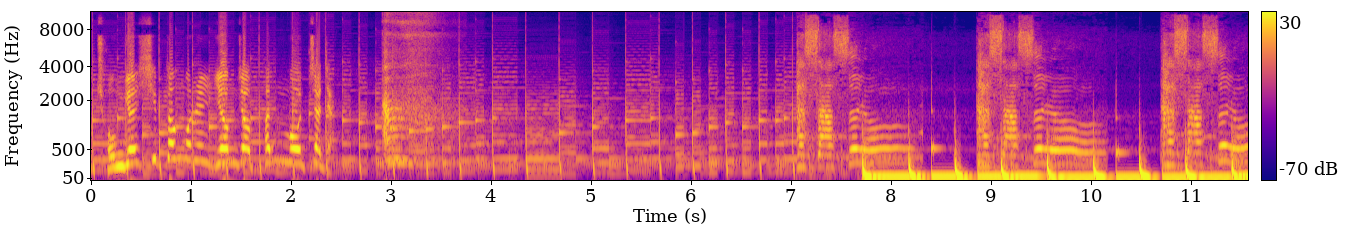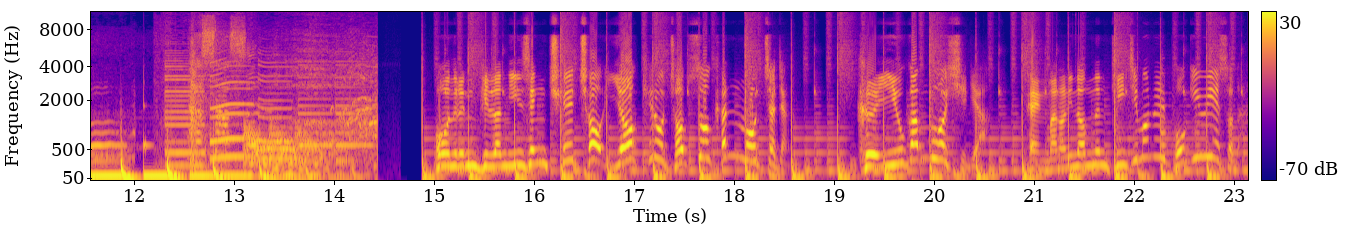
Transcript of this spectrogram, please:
종결 십덕문을 영접한 모짜장 다 쌌어요. 다 쌌어요. 다 쌌어요. 다 쌌어요. 오늘은 빌런 인생 최초 역해로 접속한 모짜장 그 이유가 무엇이랴? 100만 원이 넘는 디지몬을 보기 위해서다.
